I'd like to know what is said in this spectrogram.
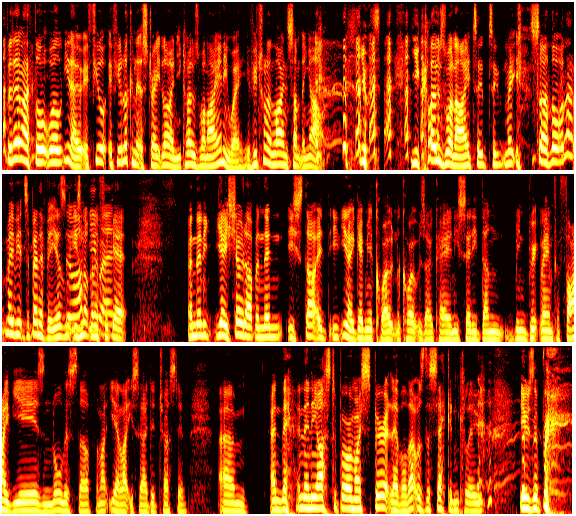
But then I thought, well, you know, if you're if you're looking at a straight line, you close one eye anyway. If you're trying to line something up, you, you close one eye to, to make. So I thought, well, that maybe it's a benefit. He hasn't, So he's not going to forget. And then he, yeah, he showed up, and then he started. He, you know, gave me a quote, and the quote was okay. And he said he'd done been bricklaying for five years and all this stuff. And like, yeah, like you say, I did trust him. Um, and then and then he asked to borrow my spirit level. That was the second clue. he was a.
